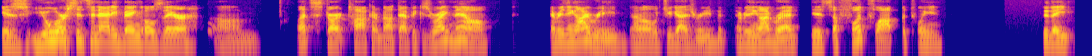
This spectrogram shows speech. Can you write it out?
is your Cincinnati Bengals there, um, let's start talking about that because right now, everything I read, I don't know what you guys read, but everything I've read is a flip flop between do they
